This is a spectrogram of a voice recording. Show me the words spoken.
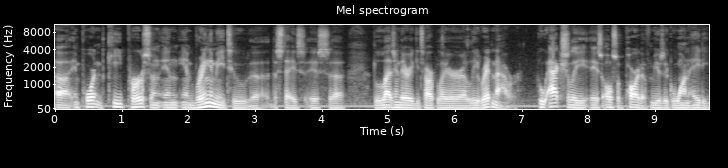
uh, important key person in, in bringing me to the, the States is uh, the legendary guitar player uh, Lee Ritenour, who actually is also part of Music 180.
